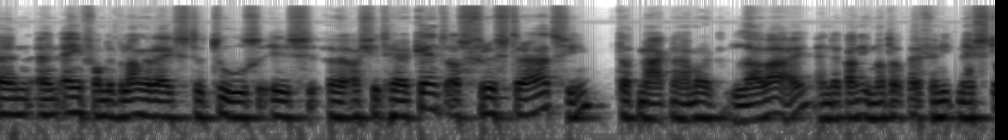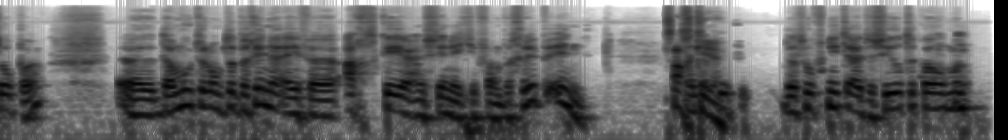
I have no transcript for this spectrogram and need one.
En, en een van de belangrijkste tools is eh, als je het herkent als frustratie, dat maakt namelijk lawaai en daar kan iemand ook even niet mee stoppen, eh, dan moet er om te beginnen even acht keer een zinnetje van begrip in. Acht dat keer. hoeft, dat hoeft niet uit de ziel te komen,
